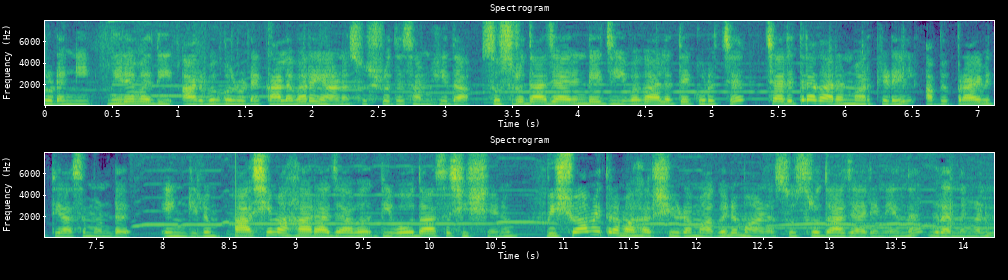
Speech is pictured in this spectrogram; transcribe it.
തുടങ്ങി നിരവധി അറിവുകളുടെ കലവറയാണ് സുശ്രുത സംഹിത. സുശ്രുതാചാര്യന്റെ ജീവകാലത്തെക്കുറിച്ച് ചരിത്രകാരന്മാർക്കിടയിൽ അഭിപ്രായ വ്യത്യാസമുണ്ട്. എങ്കിലും കാശി മഹാരാജാവ് ദിവോദാസ ശിഷ്യനും വിശ്വാമിത്ര മഹർഷിയുടെ മകനുമാണ് സുശ്രുതാചാര്യൻ എന്ന് ഗ്രന്ഥങ്ങളിൽ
